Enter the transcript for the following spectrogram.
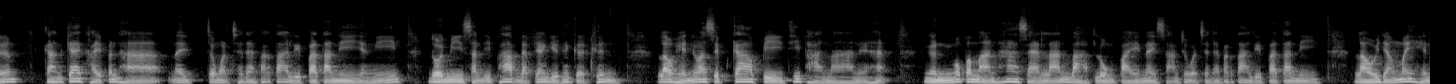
อการแก้ไขปัญหาในจังหวัดชายแดนภาคใต้หรือปัตตานีอย่างนี้ โดยมีสันติภาพแบบยั่งยืนให้เกิดขึ้น เราเห็นว่า 19 ปีที่ผ่านมาเนี่ยฮะ เงินงบประมาณ 5 0 0แสนล้านบาทลงไปใน 3 จังหวัดชายแดนภาคใต้หรือปัตตานี เรายังไม่เห็น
